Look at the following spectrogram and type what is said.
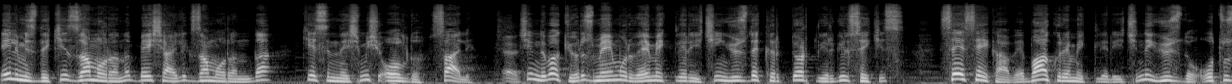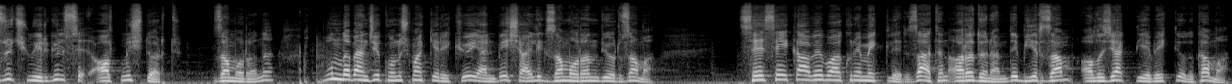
elimizdeki zam oranı 5 aylık zam oranı da kesinleşmiş oldu Salih. Evet. Şimdi bakıyoruz memur ve emeklileri için %44,8, SSK ve Bağkur emeklileri için de %33,64 zam oranı. Bunda bence konuşmak gerekiyor. Yani 5 aylık zam oranı diyoruz ama SSK ve Bağkur emeklileri zaten ara dönemde bir zam alacak diye bekliyorduk ama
